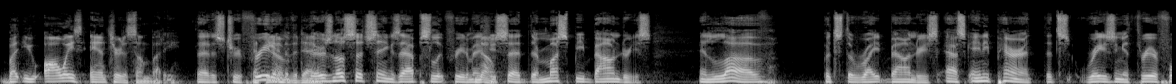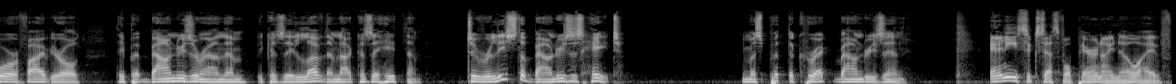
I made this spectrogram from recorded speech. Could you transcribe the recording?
But you always answer to somebody. That is true. end Freedom. of the day. There's no such thing as absolute freedom. As No. you said, there must be boundaries. And love puts the right boundaries. Ask any parent that's raising a three or four or five year old. They put boundaries around them because they love them, not because they hate them. To release the boundaries is hate. You must put the correct boundaries in. Any successful parent I know, I've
